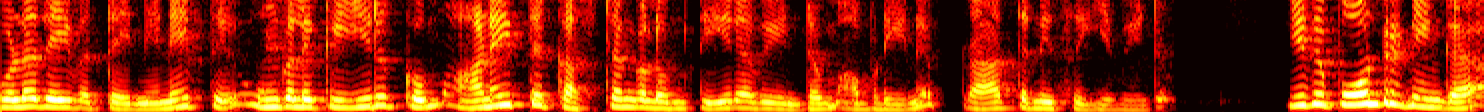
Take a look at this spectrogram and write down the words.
குலதெய்வத்தை நினைத்து உங்களுக்கு இருக்கும் அனைத்து கஷ்டங்களும் தீர வேண்டும் அப்படின்னு பிரார்த்தனை செய்ய வேண்டும். இது போன்று நீங்கள்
